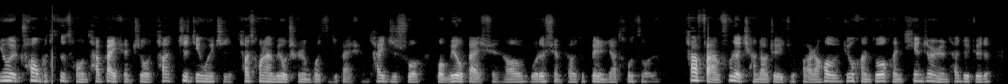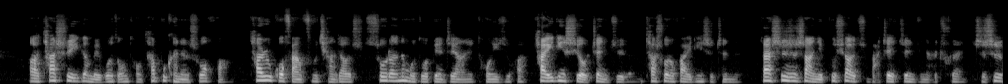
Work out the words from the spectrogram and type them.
因为 Trump 自从他败选之后，他至今为止他从来没有承认过自己败选，他一直说我没有败选，然后我的选票都被人家偷走了。他反复的强调这一句话，然后有很多很天真人他就觉得，啊，他是一个美国总统，他不可能说谎。他如果反复强调说了那么多遍这样同一句话，他一定是有证据的，他说的话一定是真的。但事实上你不需要去把这证据拿出来，只是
